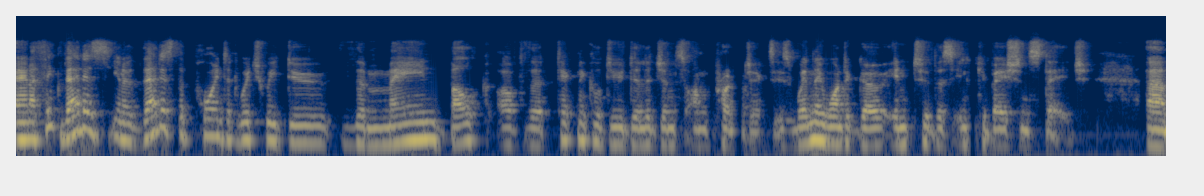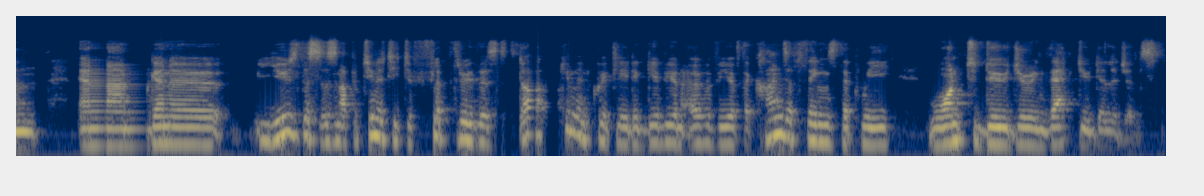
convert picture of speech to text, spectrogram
and I think that is, you know, that is the point at which we do the main bulk of the technical due diligence on projects is when they want to go into this incubation stage. Um, and I'm going to use this as an opportunity to flip through this document quickly to give you an overview of the kinds of things that we want to do during that due diligence.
